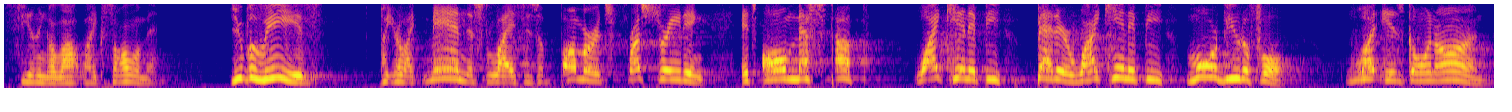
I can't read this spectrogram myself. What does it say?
feeling a lot like Solomon. You believe, but you're like, man, this life is a bummer. It's frustrating. It's all messed up. Why can't it be better? Why can't it be more beautiful? What is going on?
